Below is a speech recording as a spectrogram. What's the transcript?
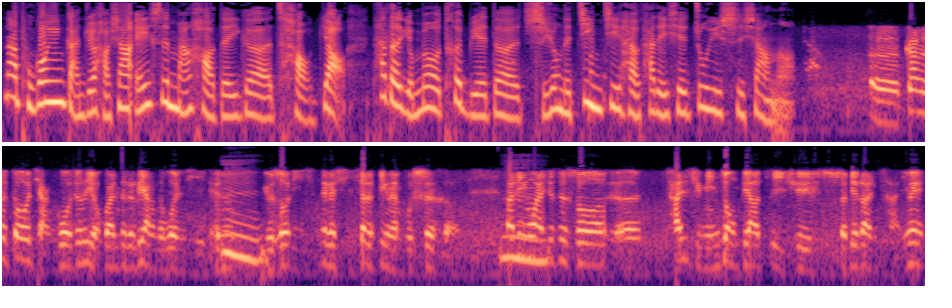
那蒲公英感觉好像诶是蛮好的一个草药，它的有没有特别的使用的禁忌，还有它的一些注意事项呢？呃，刚才都有讲过，就是有关这个量的问题，跟嗯比如说你那个洗肾的病人不适合。那另外就是说，呃，还是请民众不要自己去随便乱采，因为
